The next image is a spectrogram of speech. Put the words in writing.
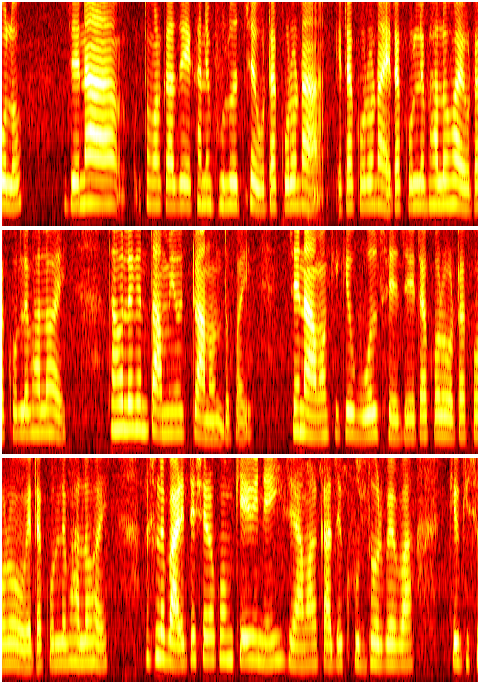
বলো যে, না, তোমার কাজে এখানে ভুল হচ্ছে, ওটা করো না, এটা করো না, এটা করলে ভালো হয়, ওটা করলে ভালো হয়। তাহলে কিন্তু আমিও একটু আনন্দ পাই। যে না, আমাকে কেউ বলছে যে এটা করো, ওটা করো, এটা করলে ভালো হয়। আসলে বাড়িতে সেরকম কেউই নেই যে আমার কাজে খুদ ধরবে বা কেউ কিছু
